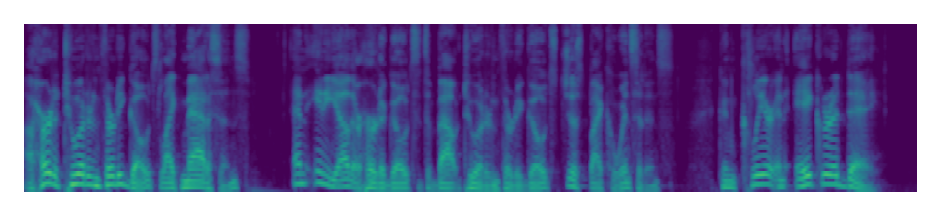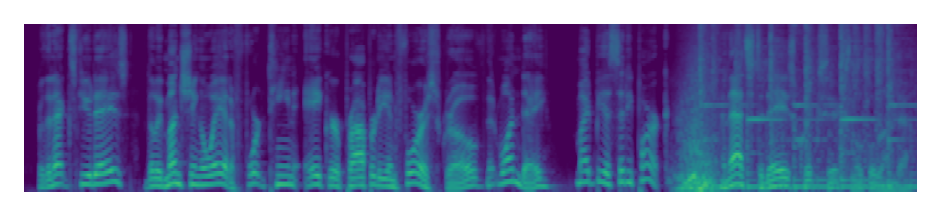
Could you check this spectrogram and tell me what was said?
A herd of 230 goats, like Madison's, and any other herd of goats that's about 230 goats, just by coincidence, can clear an acre a day. For the next few days, they'll be munching away at a 14 acre property in Forest Grove that one day might be a city park. And that's today's Quick Six local rundown.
